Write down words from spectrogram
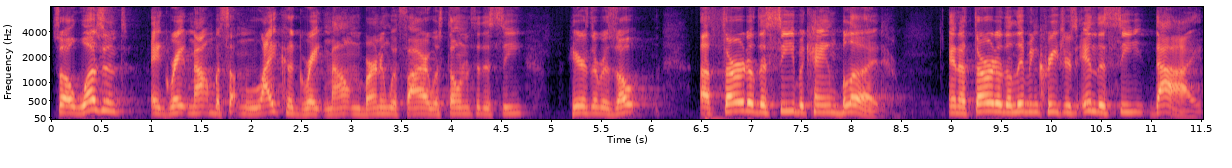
So it wasn't a great mountain, but something like a great mountain burning with fire was thrown into the sea. Here's the result a third of the sea became blood, and a third of the living creatures in the sea died,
